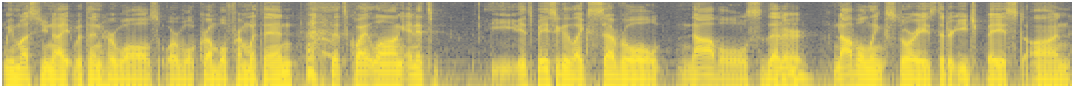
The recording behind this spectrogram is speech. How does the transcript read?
"We Must Unite Within Her Walls, or we'll Crumble from Within." That's quite long, and it's it's basically like several novels that are novel length stories that are each based on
